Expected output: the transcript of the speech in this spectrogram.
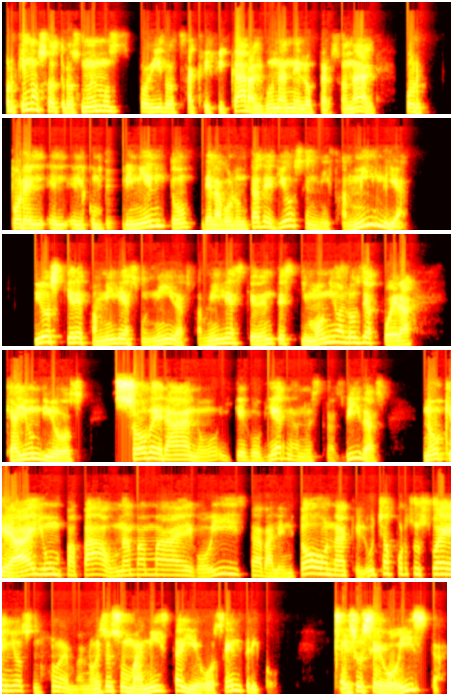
¿Por qué nosotros no hemos podido sacrificar algún anhelo personal por, por el cumplimiento de la voluntad de Dios en mi familia? Dios quiere familias unidas, familias que den testimonio a los de afuera que hay un Dios soberano y que gobierna nuestras vidas, no que hay un papá o una mamá egoísta, valentona, que lucha por sus sueños. No, hermano, eso es humanista y egocéntrico. Eso es egoísta.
